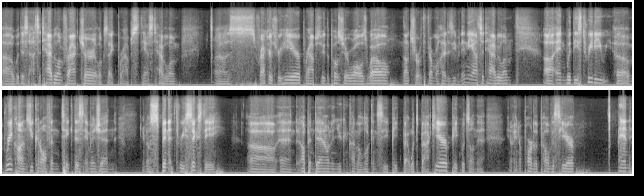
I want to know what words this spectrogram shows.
uh, with this acetabulum fracture, it looks like perhaps the acetabulum uh, fractured through here, perhaps through the posterior wall as well. Not sure if the femoral head is even in the acetabulum. Uh, and with these 3D recons, you can often take this image and you know spin it 360 uh, and up and down and you can kind of look and see peek back what's back here, peek what's on the you know inner part of the pelvis here. And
